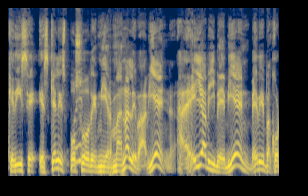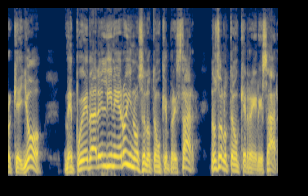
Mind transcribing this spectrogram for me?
que dice, es que el esposo de mi hermana le va bien, a ella vive bien, bebe mejor que yo, me puede dar el dinero y no se lo tengo que prestar, no se lo tengo que regresar?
